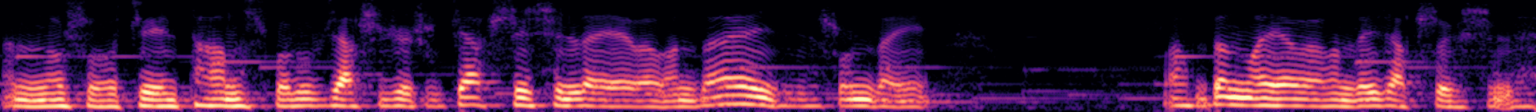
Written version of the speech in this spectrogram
чейин тааныш болуп жакшы жүрдүк жакшы киши эле аябагандай ушундай абдан аябагандай жакшы киши эле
